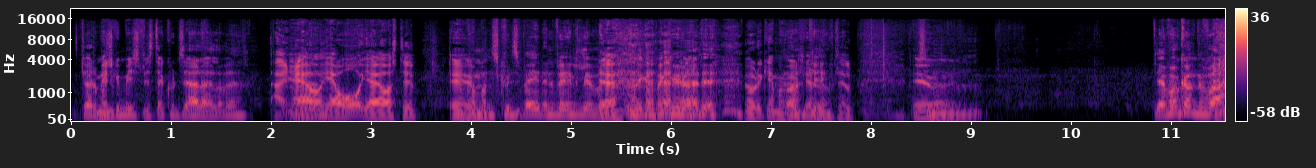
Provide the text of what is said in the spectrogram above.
det var det men- måske mest, hvis der er koncerter, eller hvad? ej, jeg, er, jeg, er over, jeg er også det. Nu kommer den sgu tilbage i den plæneklipper. ja. Ja. Jeg ved ikke, man kan høre det. jo, det kan man godt, okay. kan jeg så fortælle. Øhm, Ja, hvor kom du fra?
